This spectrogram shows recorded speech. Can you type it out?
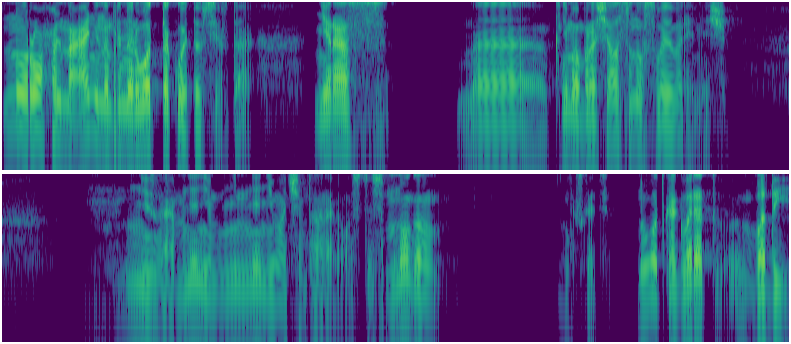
ну, Рохуль Маани, например, вот такой тавсир, да. Не раз э, к нему обращался, ну, в свое время еще. Не знаю, мне не, не, мне не очень понравилось. То есть много, как сказать, ну вот, как говорят, воды.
